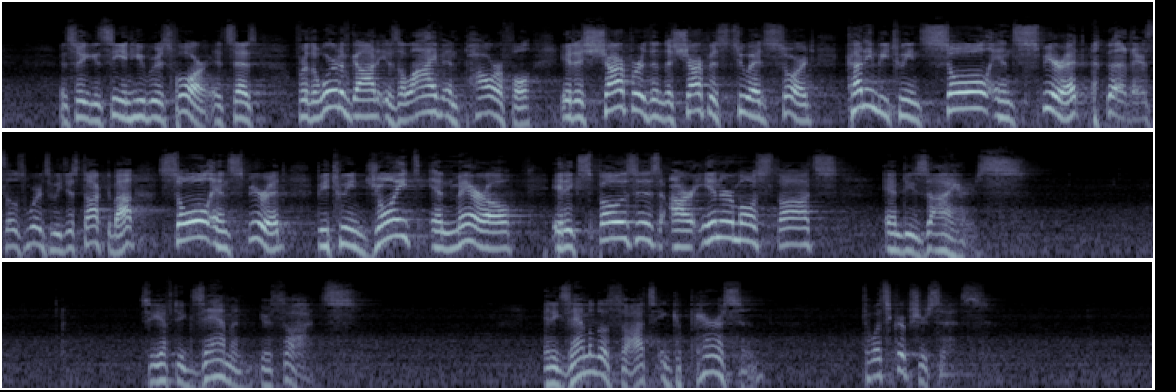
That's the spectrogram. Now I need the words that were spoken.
And so you can see in Hebrews 4, it says, For the Word of God is alive and powerful. It is sharper than the sharpest two edged sword, cutting between soul and spirit. There's those words we just talked about soul and spirit, between joint and marrow. It exposes our innermost thoughts and desires. So you have to examine your thoughts. And examine those thoughts in comparison to what Scripture says.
